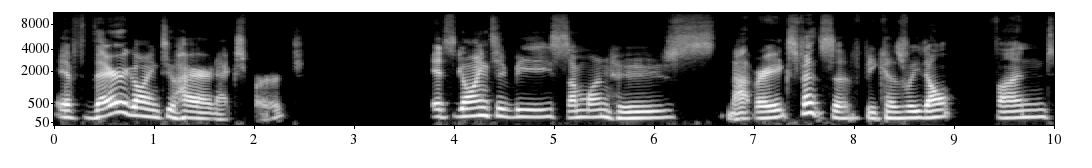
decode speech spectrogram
if they're going to hire an expert, it's going to be someone who's not very expensive because we don't fund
